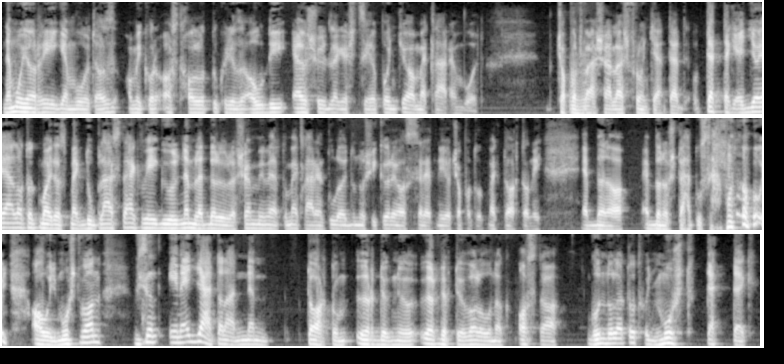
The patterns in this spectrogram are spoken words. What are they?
nem olyan régen volt az, amikor azt hallottuk, hogy az Audi elsődleges célpontja a McLaren volt csapatvásárlás frontján. Tehát tettek egy ajánlatot, majd azt megduplázták, végül nem lett belőle semmi, mert a McLaren tulajdonosi köre azt szeretné a csapatot megtartani ebben a, ebben a státuszában, ahogy, ahogy most van. Viszont én egyáltalán nem tartom ördögnő, ördögtől valónak azt a gondolatot, hogy most tettek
